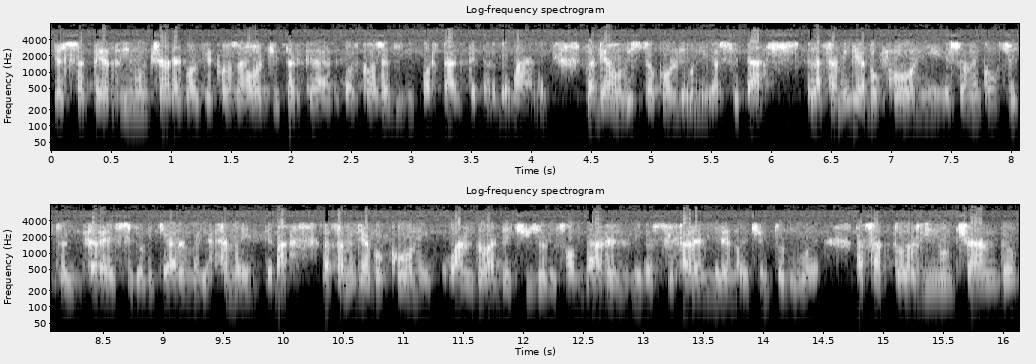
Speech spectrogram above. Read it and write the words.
del saper rinunciare a qualche cosa oggi per creare qualcosa di importante per domani. L'abbiamo visto con le università. La famiglia Bocconi, e sono in conflitto di interessi, lo dichiaro immediatamente, ma la famiglia Bocconi quando ha deciso di fondare l'università nel 1902 l'ha fatto rinunciando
